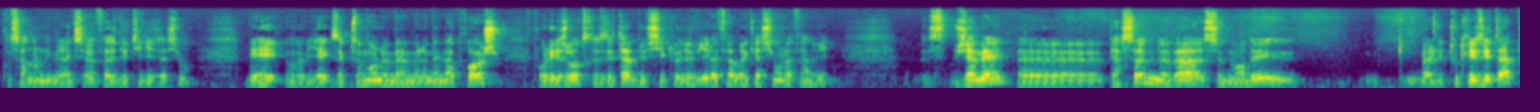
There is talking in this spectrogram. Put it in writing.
concernant le numérique, c'est la phase d'utilisation mais euh, il y a exactement la même approche pour les autres étapes du cycle de vie, la fabrication, la fin de vie. Jamais euh, personne ne va se demander bah, toutes les étapes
